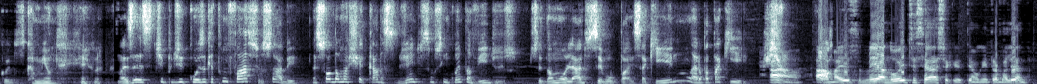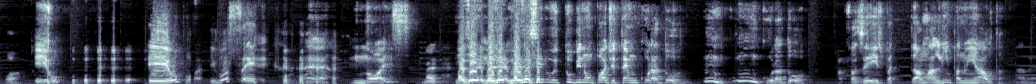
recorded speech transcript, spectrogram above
coisa dos caminhoneiros. Mas é esse tipo de coisa que é tão fácil, sabe? É só dar uma checada. Gente, são 50 vídeos. Você dá uma olhada e você, opa, isso aqui não era pra estar aqui. Ah, ah mas meia-noite você acha que tem alguém trabalhando? Eu, Eu e você. é, nós. Mas, mas, mas, mas esse. O YouTube não pode ter um curador? Um, um curador? Pra fazer isso, pra dar uma limpa no em alta? Ah, né?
